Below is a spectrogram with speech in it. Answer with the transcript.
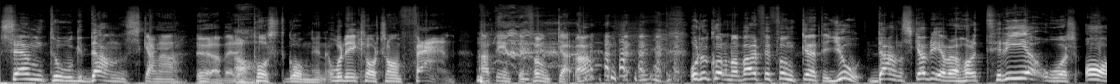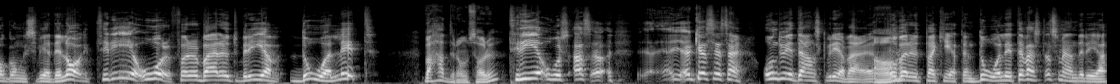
Sen tog danskarna över Ja. postgången och det är klart som fan att det inte funkar va? Och då kollar man varför funkar det inte? Jo, danska brevbärare har tre års avgångsvederlag. Tre år för att bära ut brev dåligt. Vad hade de, sa du? Tre års, alltså, jag kan säga så här, om du är dansk brevbärare Ja. och bär ut paketen dåligt, det värsta som händer är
